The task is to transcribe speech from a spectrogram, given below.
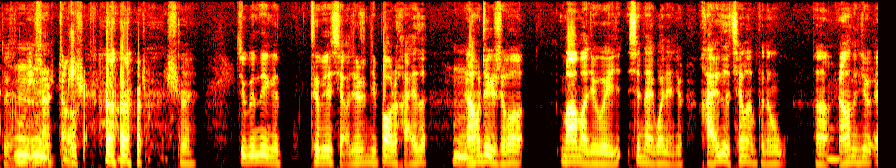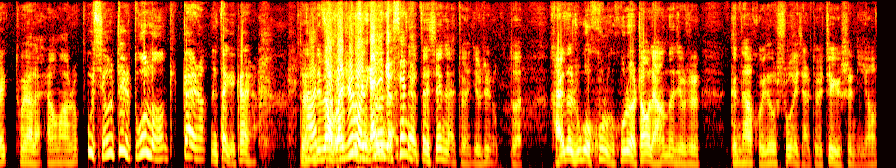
对，没事儿，没事儿，没事儿。对，就跟那个特别小，就是你抱着孩子，然后这个时候妈妈就会现在观点就是孩子千万不能捂啊，然后呢就哎脱下来，然后妈妈说不行，这多冷，盖上，那再给盖上。对，走了之后你赶紧给掀开，再掀盖，对，就这种。对孩子如果忽冷忽热着凉，那就是跟他回头说一下，对，这个是你要。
